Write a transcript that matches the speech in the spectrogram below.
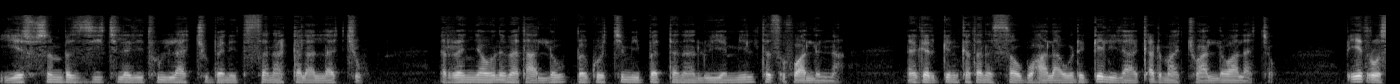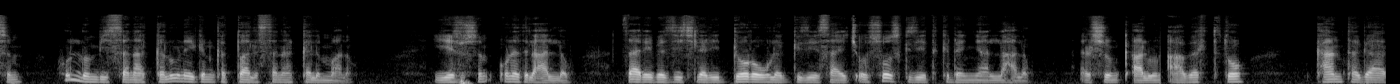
ኢየሱስም በዚህች ሌሊት ሁላችሁ በእኔ ትሰናከላላችሁ እረኛውን እመታለሁ በጎችም ይበተናሉ የሚል ተጽፎአልና ነገር ግን ከተነሣሁ በኋላ ወደ ገሊላ እቀድማችኋለሁ አላቸው። ጴጥሮስም ሁሉም ቢሰናከሉ እኔ ግን ከቶ አልሰናከልም አለው። ኢየሱስም እውነት እልሃለሁ ዛሬ በዚህች ሌሊት ዶሮ ሁለት ጊዜ ሳይጮኽ ሦስት ጊዜ ትክደኛለህ አለው። እርሱም ቃሉን አበርትቶ ከአንተ ጋር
